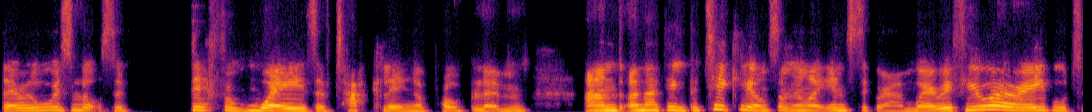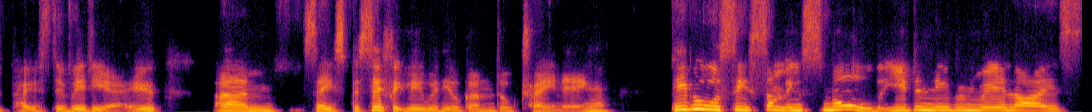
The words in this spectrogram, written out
there are always lots of different ways of tackling a problem and and i think particularly on something like instagram where if you are able to post a video um say specifically with your gun dog training people will see something small that you didn't even realize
